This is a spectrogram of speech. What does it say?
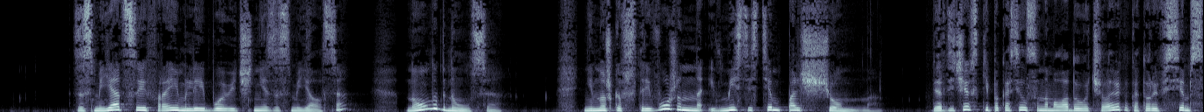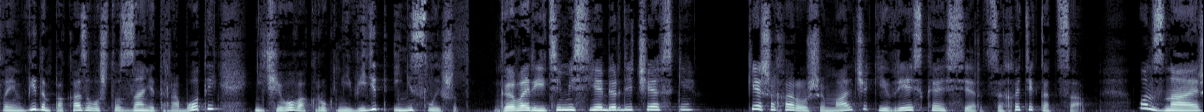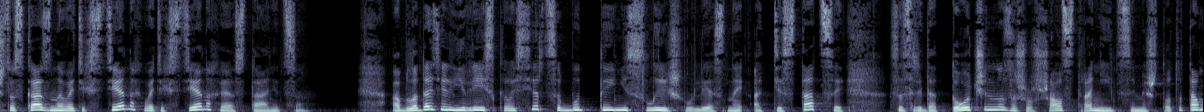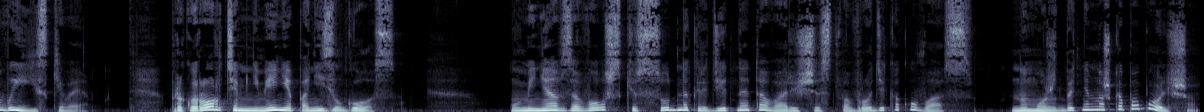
Засмеяться Ефраим Лейбович не засмеялся, но улыбнулся. Немножко встревоженно и вместе с тем польщенно. Бердичевский покосился на молодого человека, который всем своим видом показывал, что занят работой, ничего вокруг не видит и не слышит. «Говорите, месье Бердичевский. Кеша хороший мальчик, еврейское сердце, хоть и кацап. Он знает, что сказано в этих стенах, в этих стенах и останется. Обладатель еврейского сердца будто и не слышал лесной аттестации, сосредоточенно зашуршал страницами, что-то там выискивая. Прокурор, тем не менее, понизил голос. «У меня в Заволжске судно-кредитное товарищество, вроде как у вас. Но, может быть, немножко побольше».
